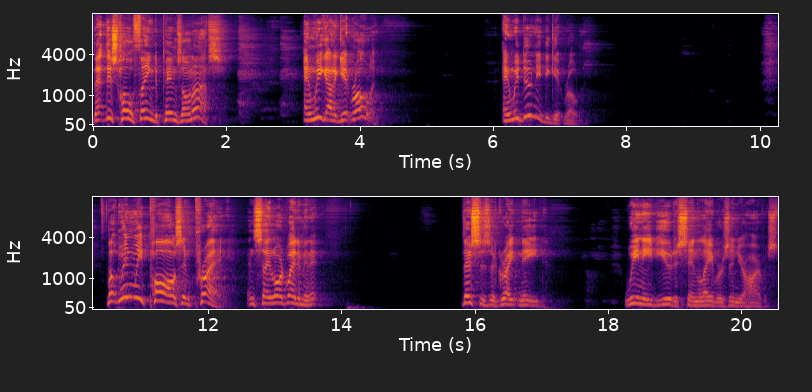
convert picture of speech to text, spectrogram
That this whole thing depends on us. And we got to get rolling. And we do need to get rolling. But when we pause and pray and say, Lord, wait a minute, This is a great need. We need you to send laborers in your harvest.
